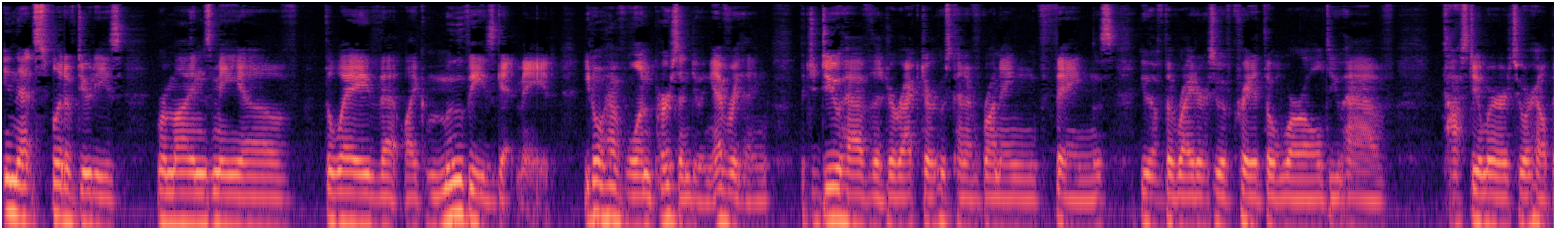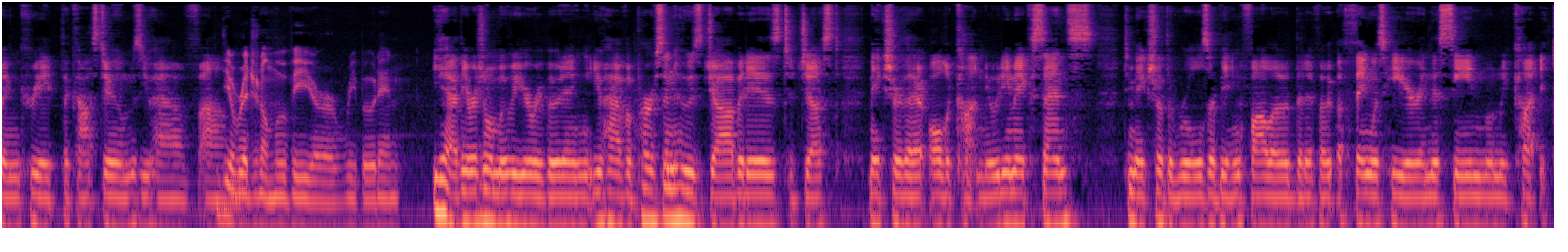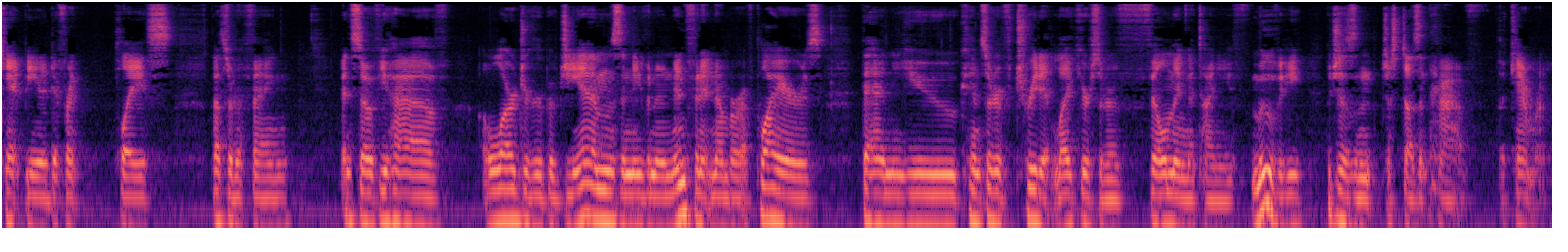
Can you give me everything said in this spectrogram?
In that split of duties reminds me of the way that like movies get made. You don't have one person doing everything, but you do have the director who's kind of running things. You have the writers who have created the world. You have costumers who are helping create the costumes. You have um, The original movie you're rebooting. yeah, the original movie you're rebooting. You have a person whose job it is to just make sure that all the continuity makes sense, to make sure the rules are being followed, that if a, a thing was here in this scene when we cut, it can't be in a different place, that sort of thing. And so if you have a larger group of GMs and even an infinite number of players, then you can sort of treat it like you're sort of filming a tiny movie, which doesn't just doesn't have the camera.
